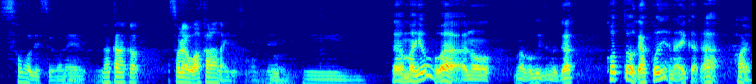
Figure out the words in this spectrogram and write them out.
そうですよね。なかなか、それはわからないですもんね。うーん。だからまあ要は、あの、まあ僕、学校とは学校じゃないから、はい。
